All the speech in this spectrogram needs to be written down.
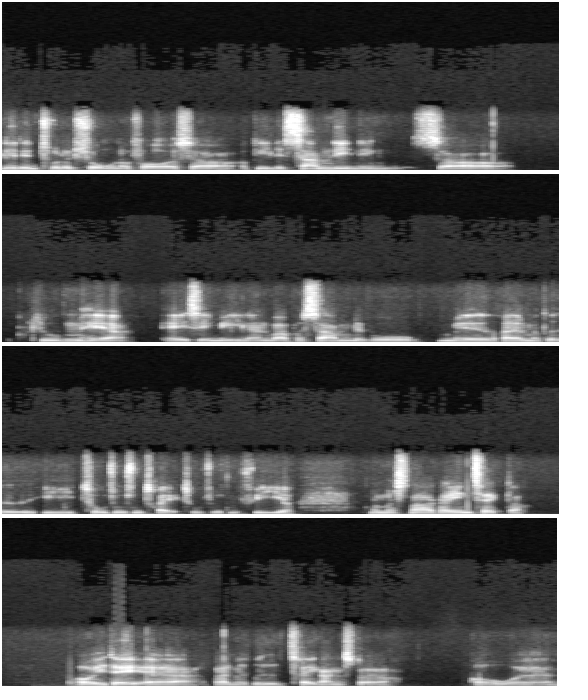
lidt introduktion og for os at, at give lidt sammenligning, så klubben her, AC Milan, var på samme niveau med Real Madrid i 2003-2004, når man snakker indtægter. Og i dag er Real Madrid tre gange større. Og øh,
